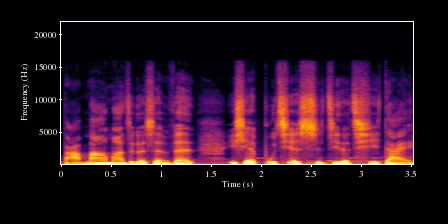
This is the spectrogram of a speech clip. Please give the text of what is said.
把妈妈这个身份一些不切实际的期待、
